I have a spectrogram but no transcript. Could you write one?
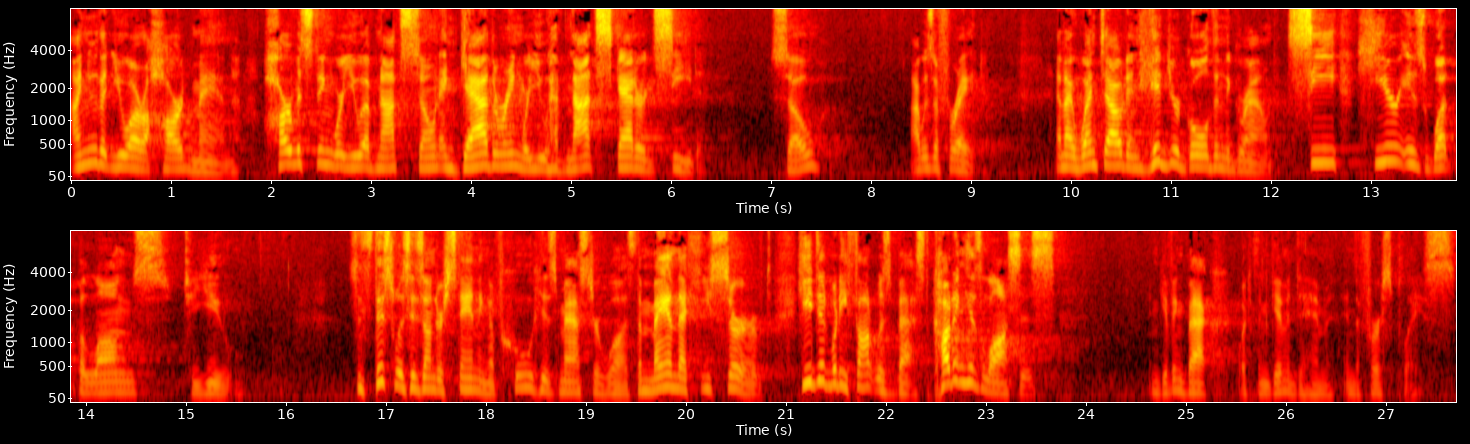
I knew that you are a hard man, harvesting where you have not sown and gathering where you have not scattered seed. So I was afraid, and I went out and hid your gold in the ground. See, here is what belongs to you. Since this was his understanding of who his master was, the man that he served, he did what he thought was best, cutting his losses and giving back what had been given to him in the first place.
